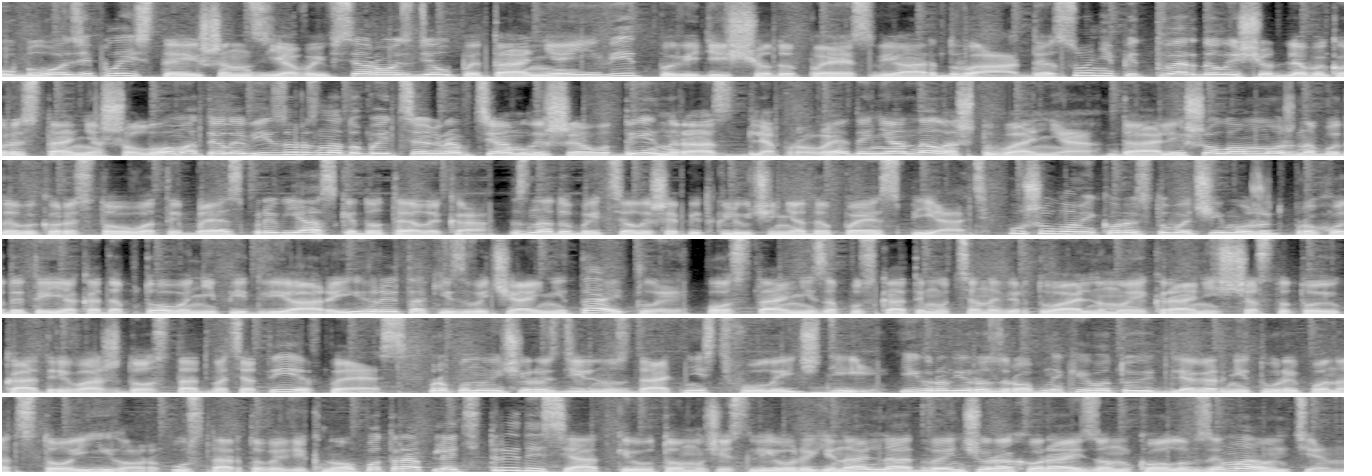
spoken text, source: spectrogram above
У блозі PlayStation з'явився розділ питання і відповіді щодо PSVR 2, де Sony підтвердили, що для використання шолома телевізор знадобиться гравцям лише один раз для проведення налаштування. Далі шолом можна буде використовувати без прив'язки до телека. Знадобиться лише підключення до PS5. У шоломі користувачі можуть проходити як адаптовані під VR ігри, так і звичайні тайтли. Останні запускатимуться на віртуальному екрані з частотою кадрів аж до 120 FPS, пропонуючи роздільну здатність Full HD. Ігрові розробники готують для гарнітури понад 100 ігор. У стартове вікно потраплять три десятки, у тому числі оригінальна адвенчура Horizon Call of the Mountain.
